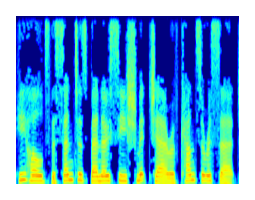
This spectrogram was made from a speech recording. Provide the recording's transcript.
He holds the center's Benno C. Schmidt Chair of Cancer Research.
